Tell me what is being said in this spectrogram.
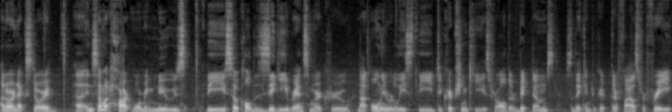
On to our next story. Uh, in somewhat heartwarming news, the so-called Ziggy ransomware crew not only released the decryption keys for all their victims, so they can decrypt their files for free,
